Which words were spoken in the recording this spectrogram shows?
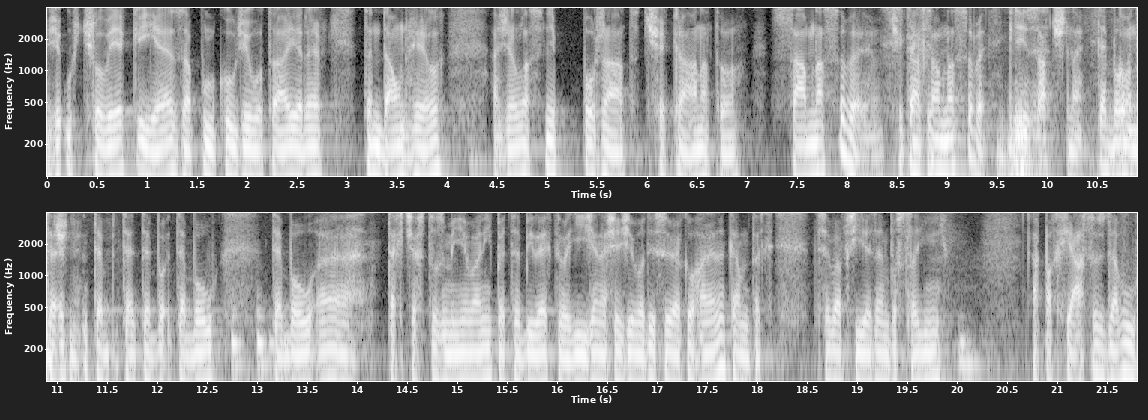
že už člověk je za půlkou života a jede ten downhill a že vlastně pořád čeká na to, sám na sebe. Jo. Čeká tak, sám na sebe. Kdy začne tebou, konečně. Te, te, te, tebou, tebou, tebou eh, tak často zmiňovaný Petr Bílek tvrdí, že naše životy jsou jako Hanenkam, tak třeba přijde ten poslední a pak já se zdavu.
